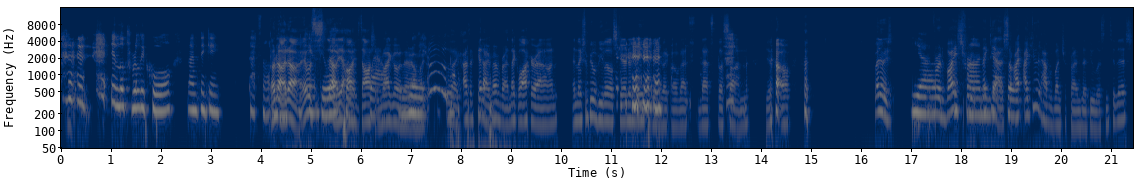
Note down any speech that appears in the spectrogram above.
it looked really cool, and I'm thinking, that's not. Oh no, no, it was no, it, yeah, oh, it's awesome. when I go there, I'm like, really- ooh, like as a kid, I remember I'd like walk around, and like some people would be a little scared of me, They'd be like, oh, that's that's the son, you know. but anyways, Yeah. for advice for sun, like yeah, so I. I do have a bunch of friends that do listen to this,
